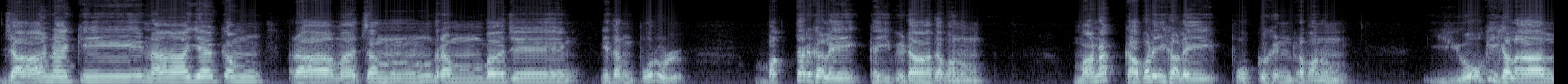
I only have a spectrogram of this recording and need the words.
జానకీనాయకం రామచంద్రం భజే இதன் பொருள் பக்தர்களை கைவிடாதவனும் மனக்கவலைகளை போக்குகின்றவனும் யோகிகளால்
